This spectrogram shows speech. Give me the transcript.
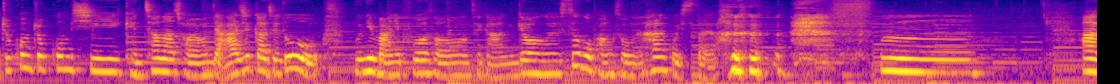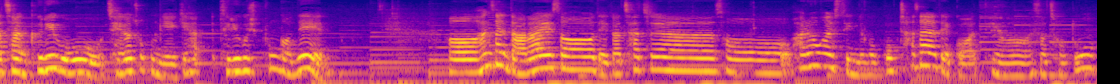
조금 조금씩 괜찮아져요. 근데 아직까지도 눈이 많이 부어서 제가 안경을 쓰고 방송을 하고 있어요. 음, 아, 참, 그리고 제가 조금 얘기 드리고 싶은 거는, 어, 항상 나라에서 내가 찾아서 활용할 수 있는 건 꼭 찾아야 될 것 같아요. 그래서 저도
